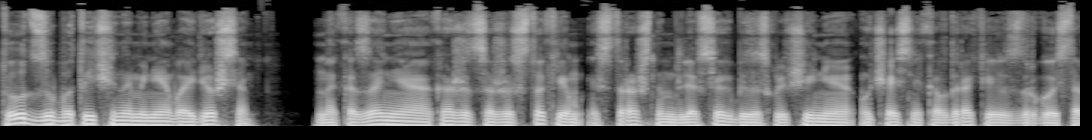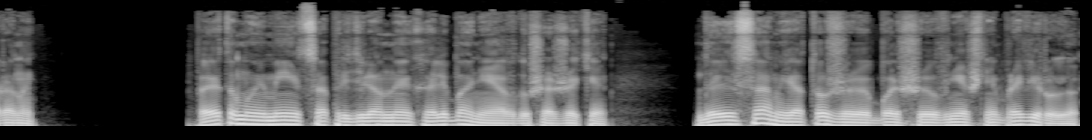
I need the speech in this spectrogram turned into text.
Тут зуботычинами не обойдешься. Наказание окажется жестоким и страшным для всех без исключения участников драки с другой стороны. Поэтому имеются определенные колебания в душе Жеки — да и сам я тоже больше внешне бравирую.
